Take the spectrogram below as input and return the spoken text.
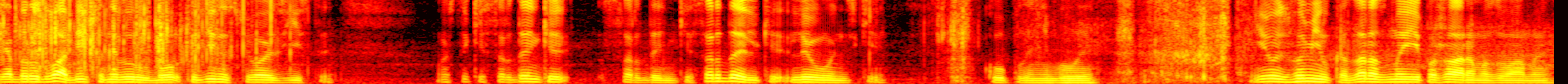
Я беру два, більше не беру, бо тоді не співаю з'їсти. Ось такі сарденьки, сарденьки, сардельки леонські куплені були. І ось гомілка. Зараз ми її пожаримо з вами.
